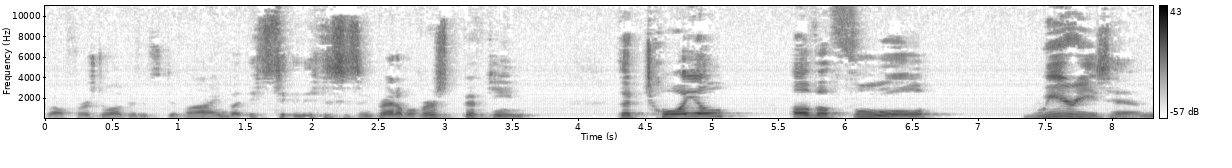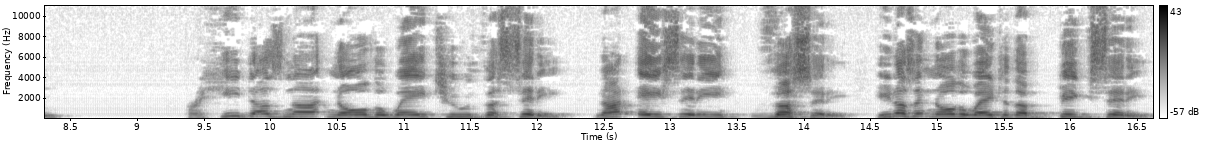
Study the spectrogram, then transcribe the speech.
Well, first of all, because it's divine, but it's, this is incredible. Verse 15 The toil of a fool wearies him, for he does not know the way to the city. Not a city, the city. He doesn't know the way to the big city.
